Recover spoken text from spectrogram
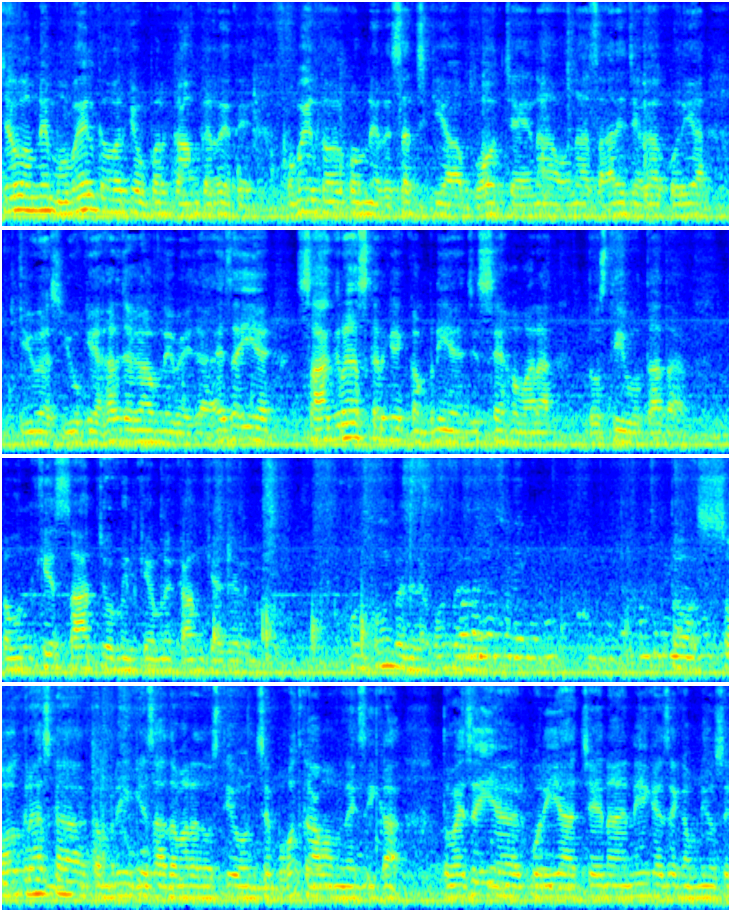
जब हमने मोबाइल कवर के ऊपर काम कर रहे थे, मोबाइल कवर को हमने रिसर्च किया, बहुत चाइना होना सारे जगह, कोरिया यूएस यूके हर जगह हमने भेजा। ऐसा ही है, सागरस करके कंपनी है जिससे हमारा दोस्ती होता था। तो उनके साथ जो मिलके हमने काम किया, जो कौन कौन तो सौग्रास का कंपनी के साथ हमारा दोस्ती हो उनसे बहुत काम हमने सीखा। तो वैसे ही कोरिया चाइना अनेक ऐसे कंपनियों से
